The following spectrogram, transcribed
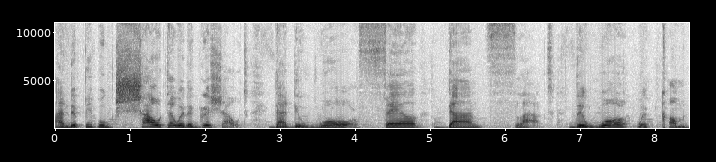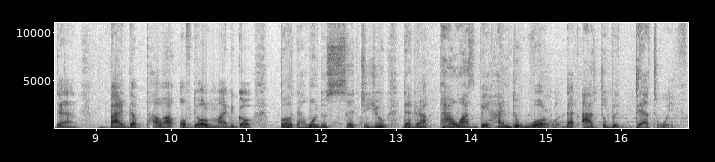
and the people shouted with a great shout, that the wall fell down flat. The wall will come down by the power of the Almighty God. But I want to say to you that there are powers behind the world that has to be dealt with.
